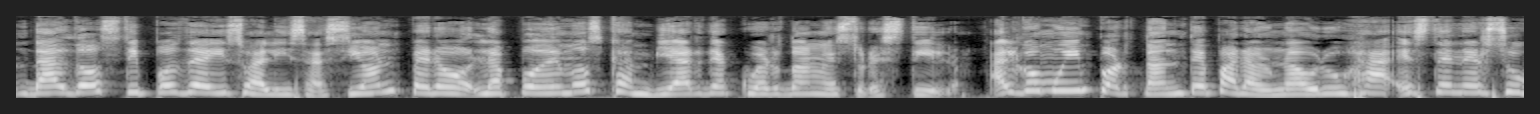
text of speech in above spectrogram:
da dos tipos de visualización, pero la podemos cambiar de acuerdo a nuestro estilo. Algo muy importante para una bruja es tener su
